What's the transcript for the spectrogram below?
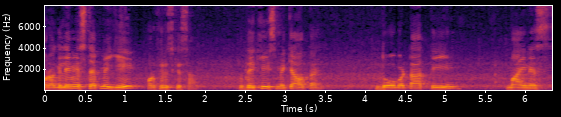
और अगले में स्टेप में ये और फिर उसके साथ। तो देखिए इसमें क्या होता है। दो बटा तीन माइनस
